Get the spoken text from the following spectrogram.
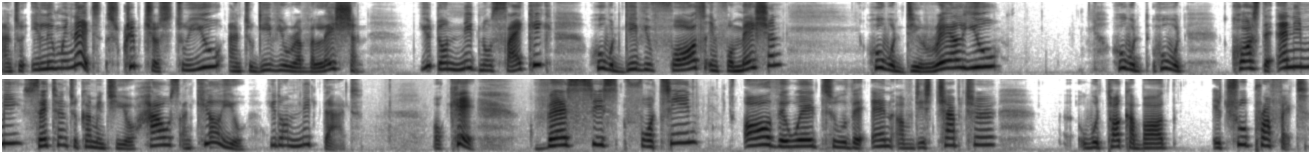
and to illuminate scriptures to you and to give you revelation. You don't need no psychic who would give you false information, who would derail you, who would who would cause the enemy, Satan, to come into your house and kill you. You don't need that. Okay. Verses 14 all the way to the end of this chapter would talk about a true prophet.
